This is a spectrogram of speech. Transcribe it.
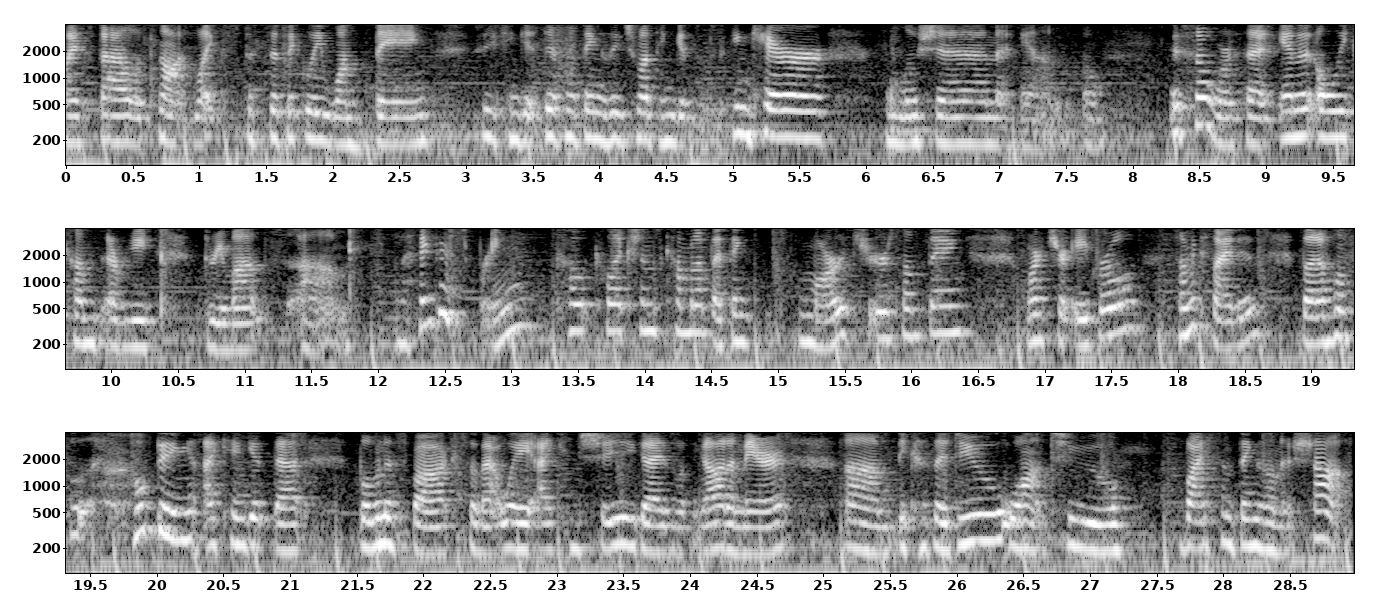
my style. It's not like specifically one thing. So you can get different things each month. You can get some skincare, some lotion, and oh, it's so worth it. And it only comes every three months. Um, I think there's spring co collections coming up. I think March or something, March or April. So I'm excited, but I'm hoping I can get that bonus box so that way I can show you guys what I got in there um, because I do want to buy some things on this shop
